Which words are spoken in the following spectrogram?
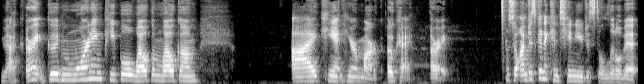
You back? All right. Good morning, people. Welcome, welcome. I can't hear Mark. Okay. All right. So I'm just going to continue just a little bit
